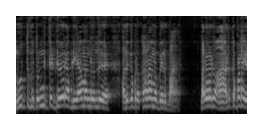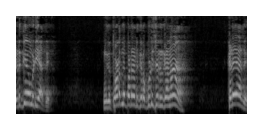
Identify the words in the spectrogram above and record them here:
நூற்றுக்கு தொண்ணூத்தெட்டு பேர் அப்படி ஏமாந்து வந்து அதுக்கப்புறம் காணாமல் போயிருப்பான். மறுபடியும் அடுத்த படம் எடுக்கவே முடியாது. இங்க தொடர்ந்து படம் எடுக்கிற ப்ரொடியூசர் இருக்கானா? கிடையாது.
